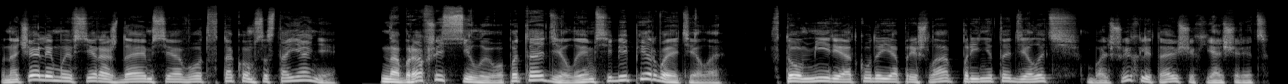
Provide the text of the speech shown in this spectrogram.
Вначале мы все рождаемся вот в таком состоянии. Набравшись силы опыта, делаем себе первое тело. В том мире, откуда я пришла, принято делать больших летающих ящериц.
